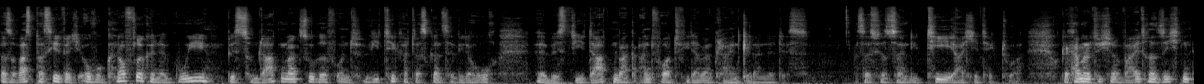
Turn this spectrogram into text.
also was passiert, wenn ich irgendwo einen Knopf drücke in der GUI bis zum Datenbankzugriff und wie tickert das Ganze wieder hoch, äh, bis die Datenbankantwort wieder beim Client gelandet ist. Also das ist sozusagen die T-Architektur. Da kann man natürlich noch weitere Sichten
